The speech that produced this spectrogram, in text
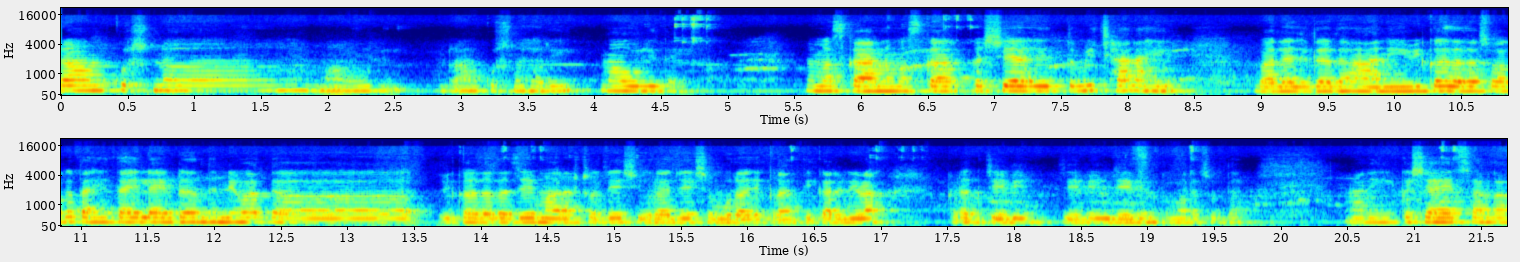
रामकृष्ण माऊली रामकृष्ण हरी माऊली ताई. नमस्कार नमस्कार. कसे आहेत? तुम्ही छान आहे. बालाजी दादा आणि विकास दादा स्वागत आहे. ताईला एकदा धन्यवाद. विकास दादा जय महाराष्ट्र जय शिवराज जय शंभूराजे क्रांतिकारी निळा कडक जय भीम जय भीम जय भीम तुम्हाला सुद्धा. आणि कसे आहेत सांगा.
